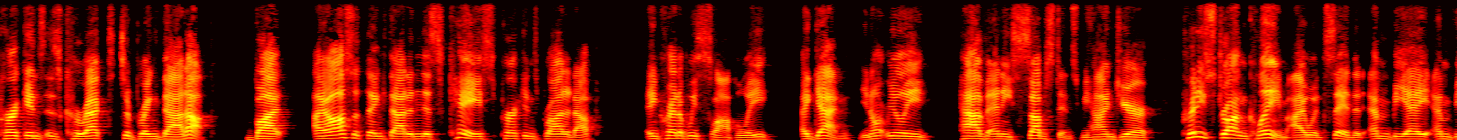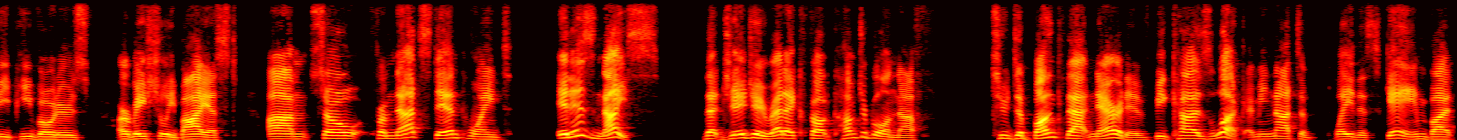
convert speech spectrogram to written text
Perkins is correct to bring that up. But I also think that in this case, Perkins brought it up incredibly sloppily. Again, you don't really have any substance behind your pretty strong claim, I would say, that NBA MVP voters are racially biased. Um, so from that standpoint, it is nice that JJ Redick felt comfortable enough to debunk that narrative because look, I mean, not to play this game, but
